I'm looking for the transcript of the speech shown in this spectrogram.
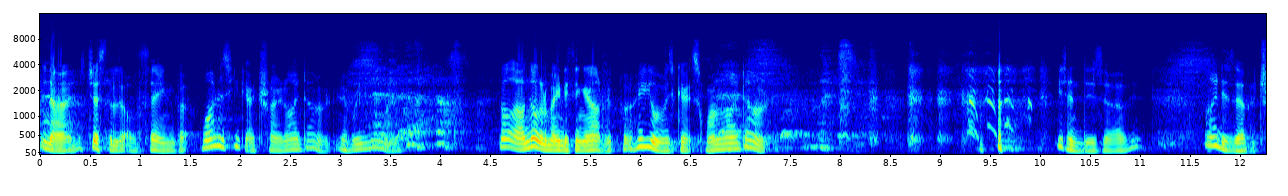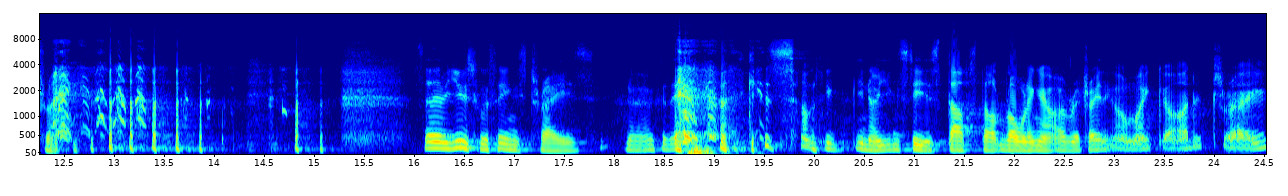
you know, it's just a little thing. But why does he get a tray and I don't every morning? Not, I'm not going to make anything out of it, but he always gets one and I don't. he doesn't deserve it. I deserve a tray. so useful things, trays. You know, because something, you know, you can see the stuff start rolling out over a tray. Think, oh my God, a tray.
